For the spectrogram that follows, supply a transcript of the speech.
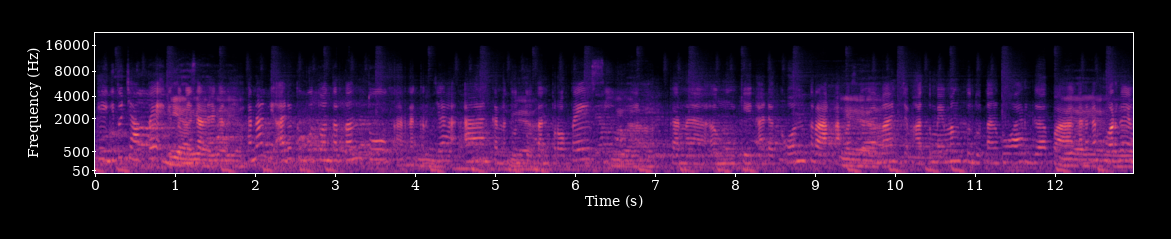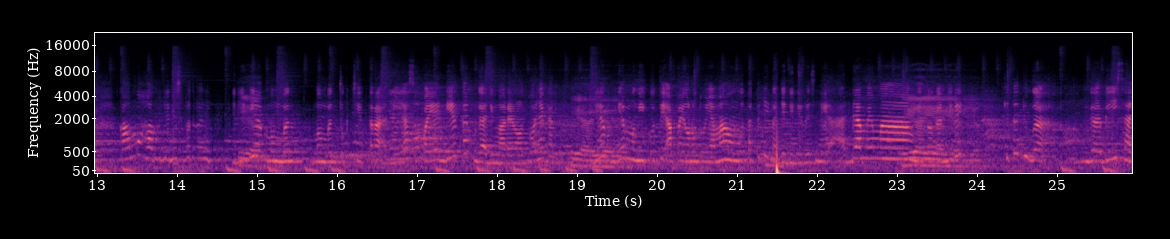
kayak gitu capek gitu Iya, misalnya iya, kan iya, iya. karena dia ada kebutuhan tertentu karena kerjaan karena tuntutan profesi Iya. karena eh, mungkin ada kontrak apa Iya. segala macam atau memang tuntutan keluarga pak Iya, karena kan iya, keluarga iya. yang kamu harus jadi seperti ini jadi Iya. dia memben- membentuk citra dia supaya dia kan nggak dimarahin orang tuanya kan Iya, dia iya, dia iya. mengikuti apa yang orang tuanya mau tapi dia nggak jadi diri sendiri ada memang Iya, gitu iya, kan iya, jadi iya. kita juga nggak bisa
